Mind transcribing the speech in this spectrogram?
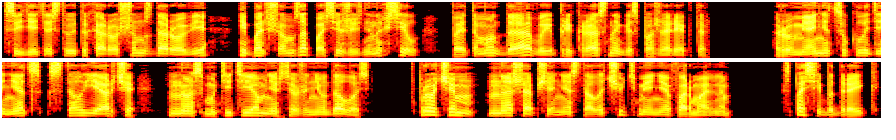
свидетельствует о хорошем здоровье и большом запасе жизненных сил. Поэтому да, вы прекрасны, госпожа ректор». Румянец у кладенец стал ярче, но смутить ее мне все же не удалось. Впрочем, наше общение стало чуть менее формальным. «Спасибо, Дрейк.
